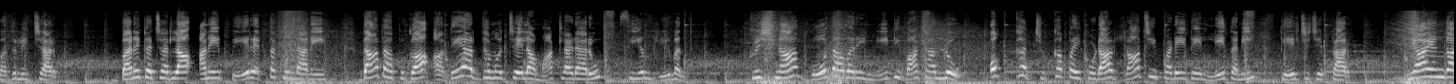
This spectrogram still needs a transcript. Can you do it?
బదులిచ్చారు. బనకచర్ల అనే పేరెత్తకుండానే దాదాపుగా అదే అర్థం వచ్చేలా మాట్లాడారు సీఎం రేవంత్. కృష్ణ గోదావరి నీటి వాటాల్లో ఒక్క చుక్కపై కూడా రాజీ పడేదే లేదని తేల్చి చెప్పారు. న్యాయంగా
